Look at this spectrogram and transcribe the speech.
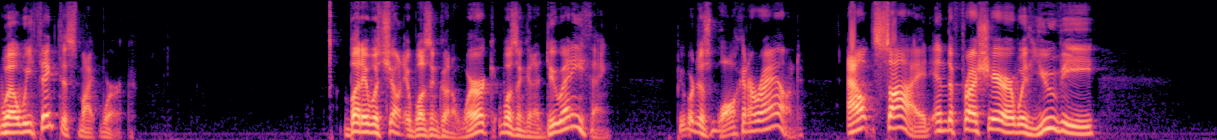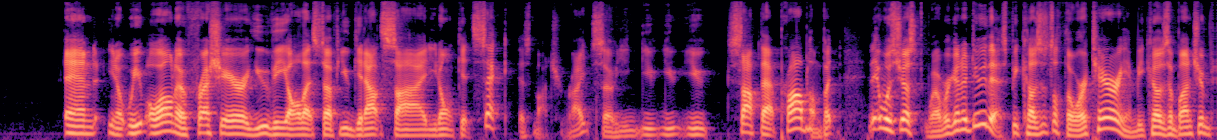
well, we think this might work, but it was shown it wasn't going to work. It wasn't going to do anything. People were just walking around outside in the fresh air with UV And, you know, we all know fresh air, UV, all that stuff, you get outside, you don't get sick as much, right? So you, you, you, you stop that problem. But it was just, well, we're going to do this because it's authoritarian, because a bunch of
